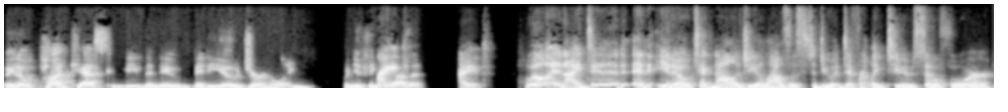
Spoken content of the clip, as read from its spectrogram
You know, podcast could be the new video journaling when you think right. about it. Right. Well, and I did, and you know, technology allows us to do it differently too. So for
